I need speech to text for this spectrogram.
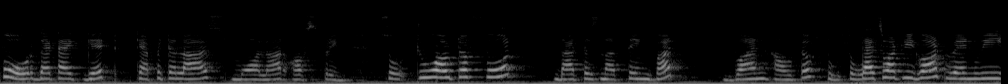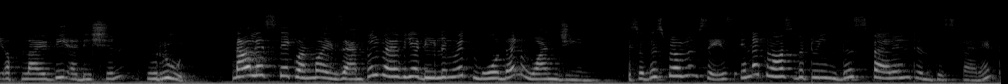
four that I get capital R small r offspring. So 2 out of 4 that is nothing but 1 out of 2. So that's what we got when we applied the addition rule. Now let's take one more example where we are dealing with more than one gene. So this problem says in a cross between this parent and this parent,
